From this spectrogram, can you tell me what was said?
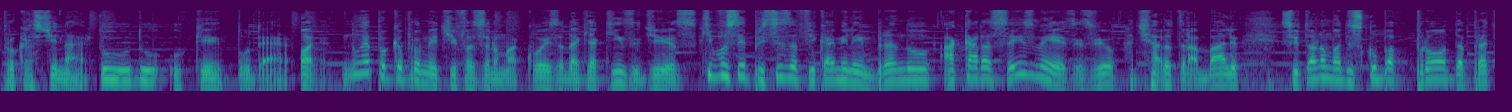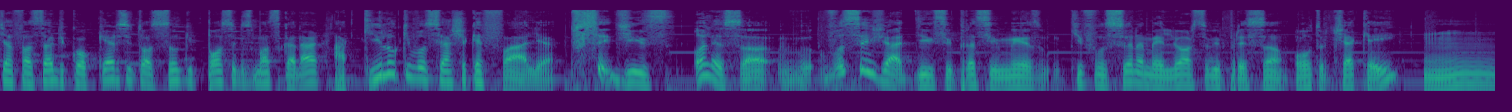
procrastinar tudo o que puder. Olha, não é porque eu prometi fazer uma coisa daqui a 15 dias que você precisa ficar me lembrando a cada seis meses, viu? Adiar o trabalho se torna uma desculpa pronta para te afastar de qualquer situação que possa desmascarar aquilo que você acha que é falha. Você diz, olha só, você já disse para si mesmo que funciona melhor sob pressão? Outro check aí? Hum,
